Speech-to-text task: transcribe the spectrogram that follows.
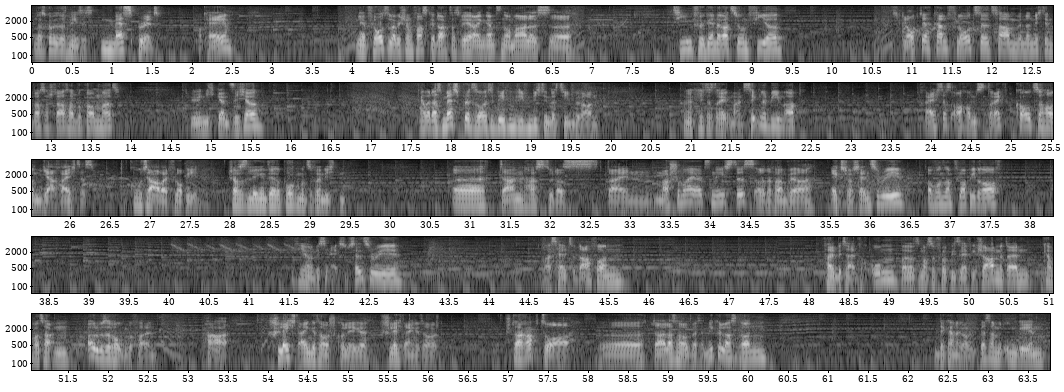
Und das kommt jetzt als nächstes. Mesprit. Okay. Ja, Floatzel habe ich schon fast gedacht, das wäre ein ganz normales äh, Team für Generation 4. Ich glaube, der kann Floatzels haben, wenn er nicht den Wasserstarter bekommen hat. Ich bin mir nicht ganz sicher. Aber das Mesprit sollte definitiv nicht in das Team gehören. Und dann kriegt das direkt mal ein Signal Beam ab. Reicht das auch, um es direkt Code zu hauen? Ja, reicht es. Gute Arbeit, Floppy. Schaffst es, legendäre Pokémon zu vernichten. Äh, dann hast du das dein Maschumai als nächstes. Aber dafür haben wir Extra Sensory auf unserem Floppy drauf. Hier ein bisschen Extra Sensory. Was hältst du davon? Fall bitte einfach um, weil sonst machst du Floppy sehr viel Schaden mit deinen Kampfattacken. Aber du bist einfach umgefallen. Aha. Schlecht eingetauscht, Kollege. Schlecht eingetauscht. Staraptor. Äh, da lassen wir aber besser Nikolas ran. Der kann da, glaube ich, besser mit umgehen.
